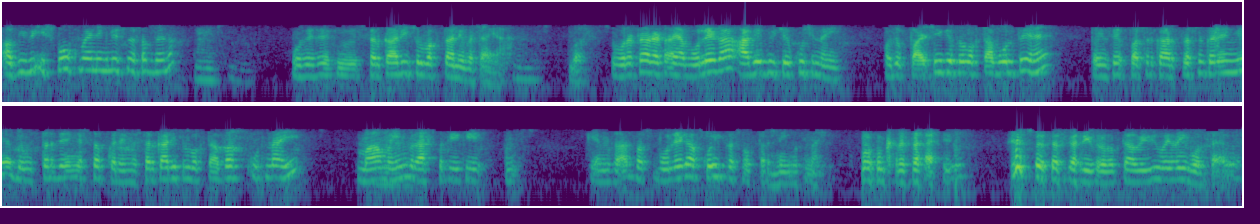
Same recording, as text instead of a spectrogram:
अभी भी स्पोक मैन इंग्लिश में शब्द है ना? वो जैसे कि सरकारी प्रवक्ता ने बताया। बस तो रटा रटाया बोलेगा आगे पीछे कुछ नहीं। और जो पार्टी के प्रवक्ता बोलते हैं तो इनसे पत्रकार प्रश्न करेंगे वे उत्तर देंगे सब करेंगे। सरकारी प्रवक्ता बस उतना ही महामहिम राष्ट्रपति के के अनुसार बस बोलेगा कोई प्रश्न उत्तर नहीं उतना ही। वो करता है। तो सरकारी प्रवक्ता अभी भी वही वही बोलता है। वो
